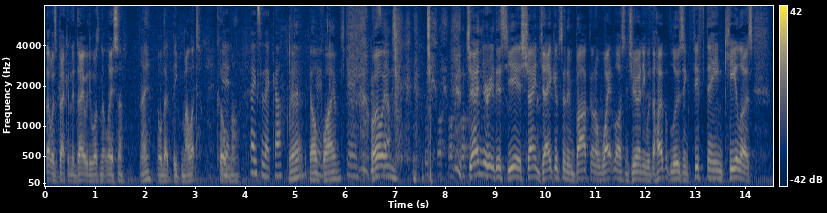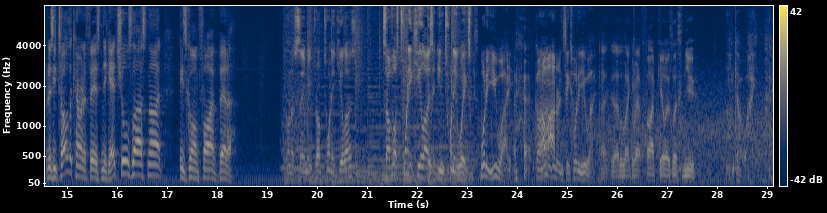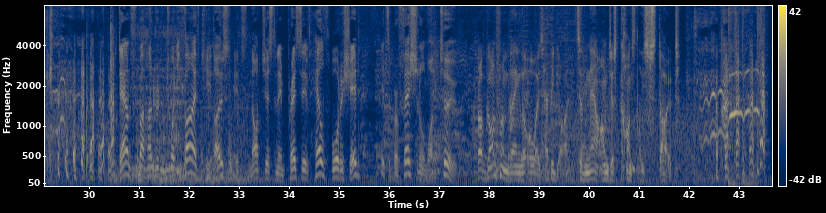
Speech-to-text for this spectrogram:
That was back in the day with you, wasn't it, Lisa? Eh? All that big mullet, curled Yeah. mullet. Thanks for that, Karl. Yeah, the old Yeah. flames. Yeah, good well, in January this year, Shane Jacobson embarked on a weight loss journey with the hope of losing 15 kilos. But as he told the current affairs Nick Etchells last night, he's gone five better. You want to see me drop 20 kilos? So I've lost 20 kilos in 20 weeks. What do you weigh? Come on, I'm 106. What do you weigh? Uh, like about five kilos less than you. Oh, go away. Down from 125 kilos, it's not just an impressive health watershed, it's a professional one too. But I've gone from being the always happy guy to now I'm just constantly stoked.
